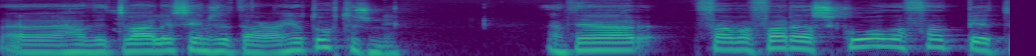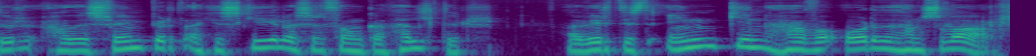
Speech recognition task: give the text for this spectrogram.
uh, hafði dvalið senstu daga hjá dóttusinni. En þegar það var farið að skoða það betur hafði Sveinbjörn ekki skilað sér þangað heldur. Það virtist enginn hafa orðið hans var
